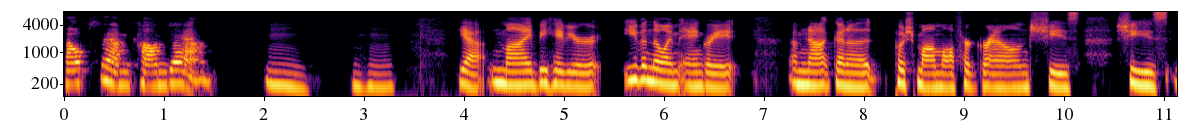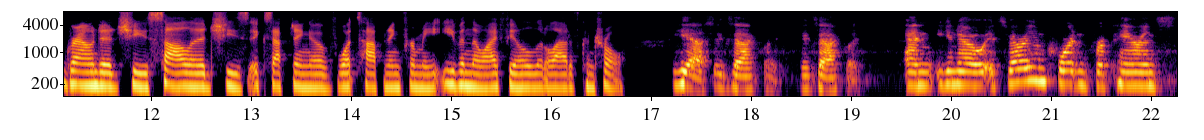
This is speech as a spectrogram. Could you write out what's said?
helps them calm down. Mm. hmm Yeah, my behavior, even though I'm angry, I'm not gonna push mom off her ground. She's she's grounded, she's solid, she's accepting of what's happening for me, even though I feel a little out of control. Yes, exactly. Exactly. And, you know, it's very important for parents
